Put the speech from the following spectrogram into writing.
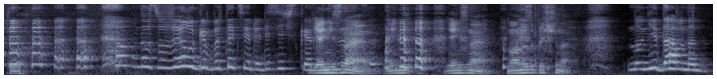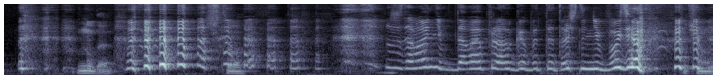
Что? У нас уже ЛГБТ-террористическая Я не знаю, я не, я не знаю, но она запрещена. Ну, недавно. Ну да. Что? Слушай, Давай, не, давай про ЛГБТ точно не будем. Почему?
